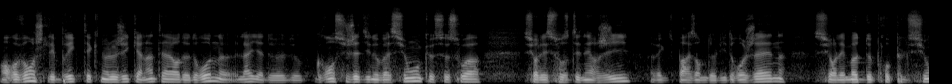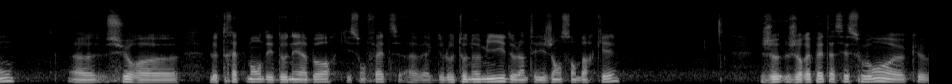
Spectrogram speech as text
En revanche, les briques technologiques à l'intérieur de drones, là, il y a de, grands sujets d'innovation, que ce soit sur les sources d'énergie, avec par exemple de l'hydrogène, sur les modes de propulsion, euh, sur le traitement des données à bord qui sont faites avec de l'autonomie, de l'intelligence embarquée. Je, répète assez souvent euh, que,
